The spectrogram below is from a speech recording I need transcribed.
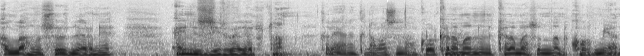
Allah'ın sözlerini en zirvede tutan. Kınayanın kınamasından korkan. Kınamanın kınamasından korkmayan.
